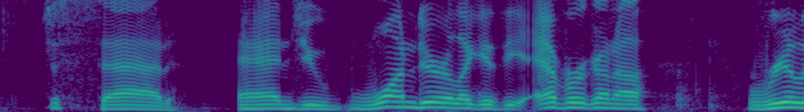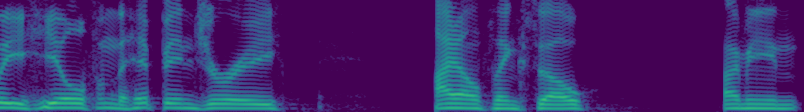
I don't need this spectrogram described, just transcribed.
it's just sad. And you wonder like is he ever gonna really heal from the hip injury? I don't think so. I mean,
